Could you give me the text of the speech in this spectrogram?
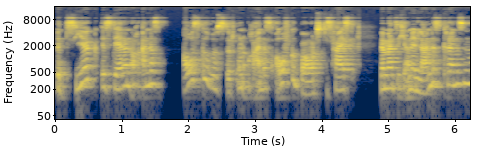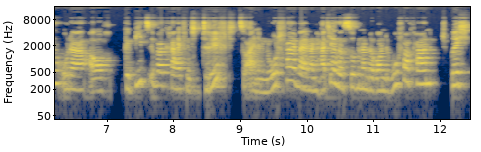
Bezirk ist der dann auch anders ausgerüstet und auch anders aufgebaut. Das heißt, wenn man sich an den Landesgrenzen oder auch gebietsübergreifend trifft zu einem Notfall, weil man hat ja das sogenannte Rendezvous-Verfahren, sprich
